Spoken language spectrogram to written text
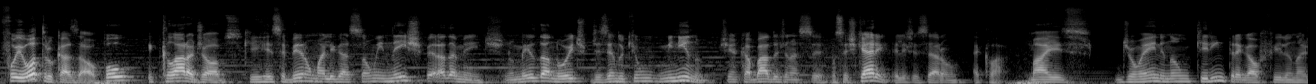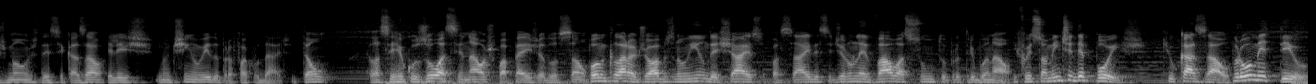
foi outro casal, Paul e Clara Jobs, que receberam uma ligação inesperadamente, no meio da noite, dizendo que um menino tinha acabado de nascer. Vocês querem? Eles disseram, é claro. Mas Joanne não queria entregar o filho nas mãos desse casal, eles não tinham ido para a faculdade. Então, ela se recusou a assinar os papéis de adoção. Paul e Clara Jobs não iam deixar isso passar e decidiram levar o assunto para o tribunal. E foi somente depois que o casal prometeu,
